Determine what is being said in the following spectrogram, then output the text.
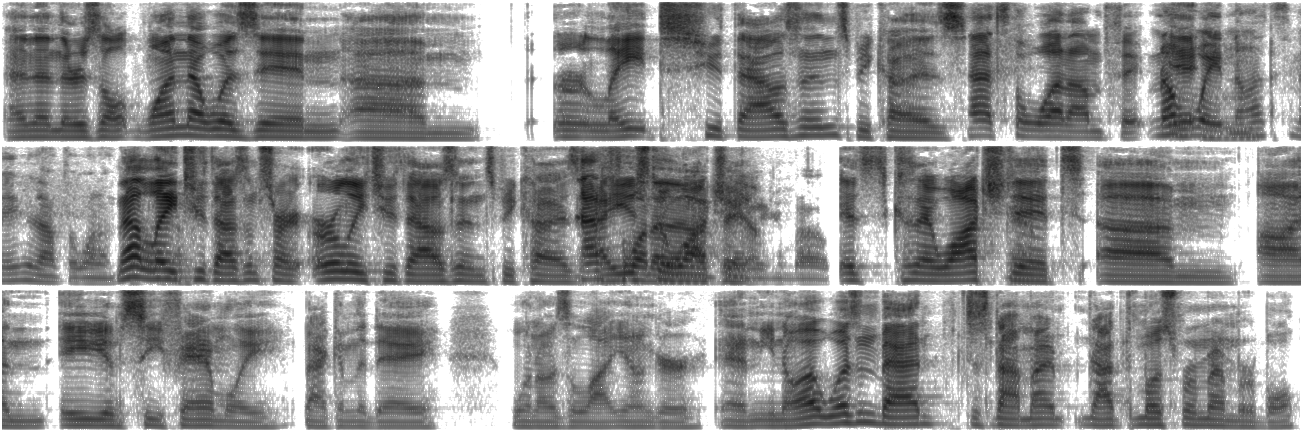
and then there's a, one that was in um, or late 2000s because That's the one I'm thinking. No, It- wait, no, that's maybe not the one. I'm not late 2000s. Sorry, early 2000s because of. I used to watch it. about. It's because I watched Yeah. it um, on AMC Family back in the day when I was a lot younger, and you know it wasn't bad. Just not my not the most memorable.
